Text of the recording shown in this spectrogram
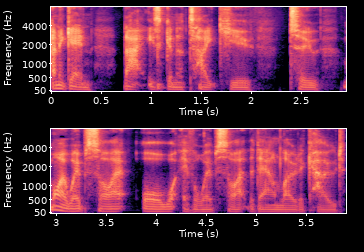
And again, that is going to take you to my website or whatever website the downloader code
